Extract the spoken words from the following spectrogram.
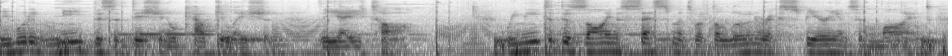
we wouldn't need this additional calculation, the ATAR. We need to design assessments with the learner experience in mind.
